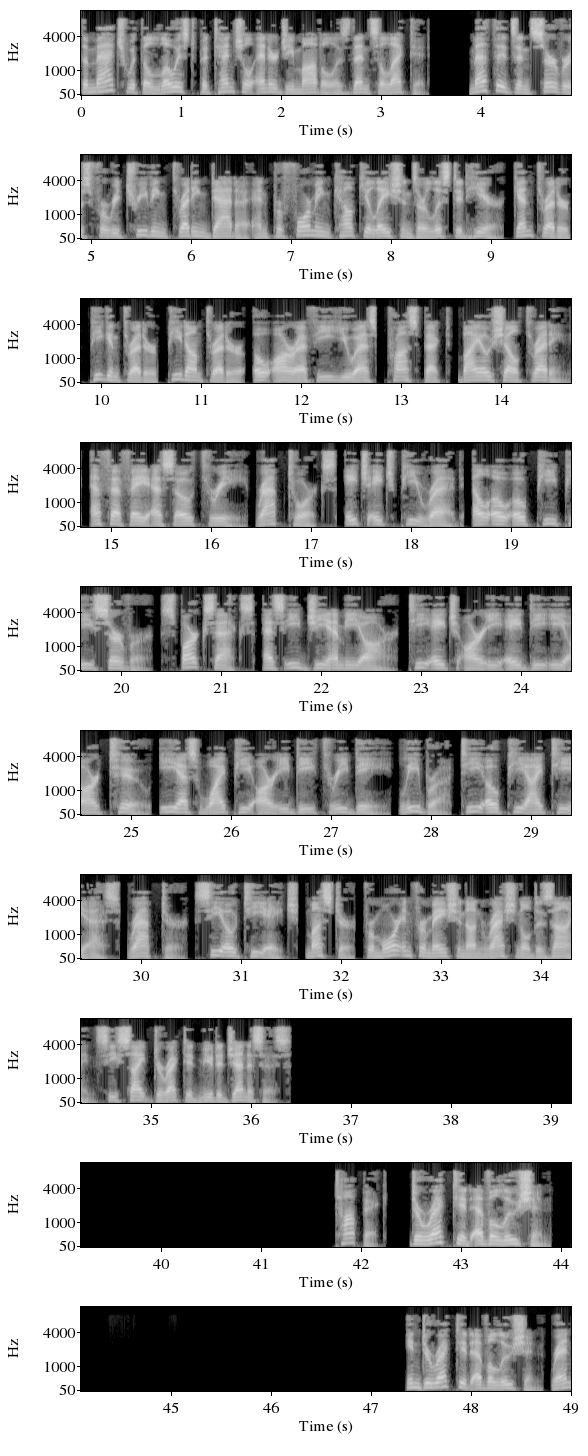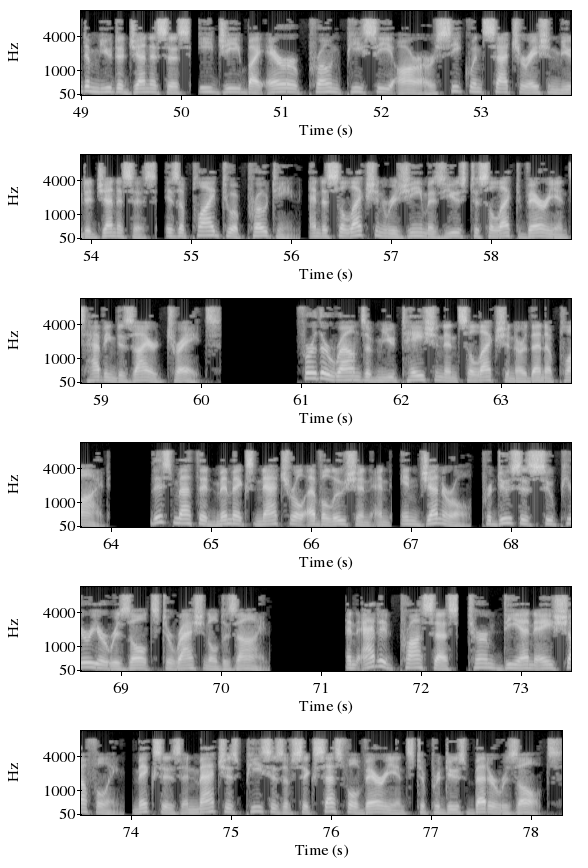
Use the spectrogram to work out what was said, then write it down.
The match with the lowest potential energy model is then selected. Methods and servers for retrieving threading data and performing calculations are listed here, GenThreader, PiGenThreader, PDOMThreader, ORFEUS, Prospect, BioShell Threading, FFASO3, RapTorx, HHP-RED, LOOPP Server, SparksX, SEGMER, THREADER2, ESYPRED3D, Libra, TOPITS, Raptor, COTH, Muster. For more information on rational design see site-directed mutagenesis. Directed evolution In directed evolution, random mutagenesis, e.g. by error-prone PCR or sequence saturation mutagenesis, is applied to a protein, and a selection regime is used to select variants having desired traits. Further rounds of mutation and selection are then applied. This method mimics natural evolution and, in general, produces superior results to rational design. An added process, termed DNA shuffling, mixes and matches pieces of successful variants to produce better results.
